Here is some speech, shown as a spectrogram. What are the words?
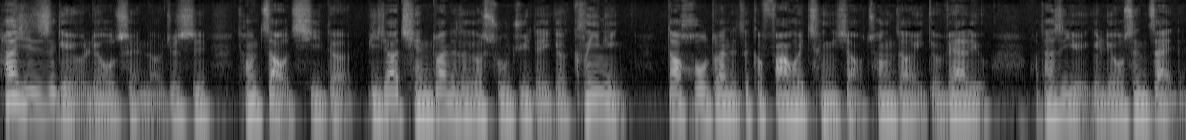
它其实是个有流程的，就是从早期的比较前端的这个数据的一个 cleaning 到后端的这个发挥成效，创造一个 value，它是有一个流程在的。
